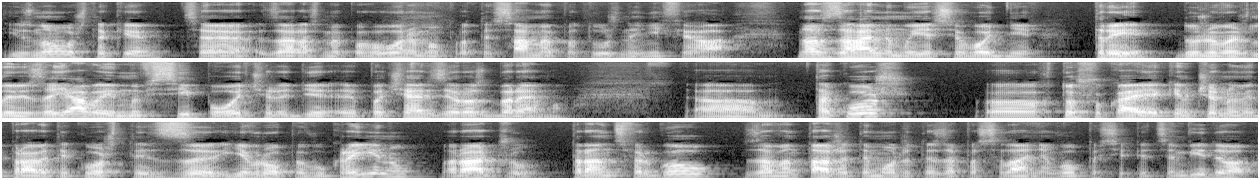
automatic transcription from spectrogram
І знову ж таки, це зараз ми поговоримо про те саме потужне ніфіга. У нас в загальному є сьогодні три дуже важливі заяви, і ми всі по очереді, е, по черзі розберемо. Е, також, хто шукає, яким чином відправити кошти з Європи в Україну, раджу TransferGo. Завантажити можете за посиланням в описі під цим відео.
